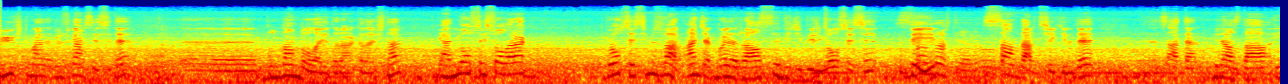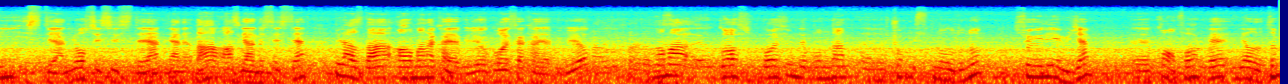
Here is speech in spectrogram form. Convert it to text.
Büyük ihtimalle rüzgar sesi de e, bundan dolayıdır arkadaşlar. Yani yol sesi olarak yol sesimiz var ancak böyle rahatsız edici bir yol sesi değil. Standart yani. Standart şekilde zaten biraz daha iyi isteyen, yol sesi isteyen, yani daha az gelmesini isteyen biraz daha Alman'a kayabiliyor, Golf'e kayabiliyor. Arabası. Ama e, Golf, Golf'ün de bundan e, çok üstün olduğunu söyleyemeyeceğim. E, Konfor ve yalıtım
